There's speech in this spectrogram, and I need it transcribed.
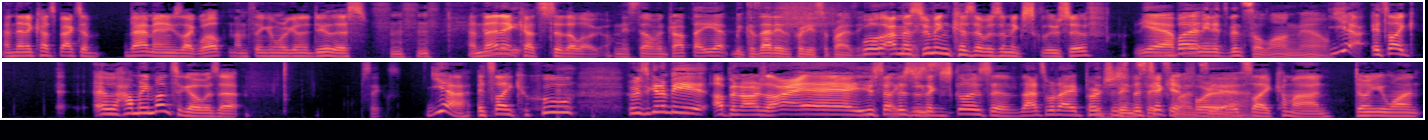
and then it cuts back to Batman. He's like, "Well, I'm thinking we're gonna do this," and then they- it cuts to the logo. And they still haven't dropped that yet because that is pretty surprising. Well, I'm Like, assuming because it was an exclusive. Yeah, but, I mean, it's been so long now. Yeah, it's like uh, how many months ago was that? Six. Yeah, it's like who who's gonna be up in arms? Like, hey, you said Like, this was exclusive. That's what I purchased the ticket months, for. yeah. It's like, come on, don't you want?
